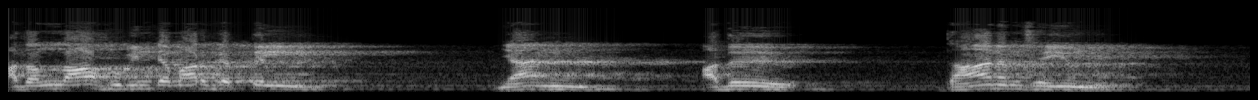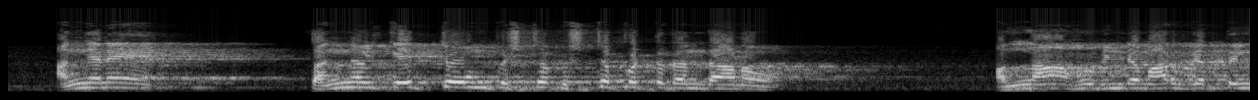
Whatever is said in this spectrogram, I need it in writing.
അത് അള്ളാഹുവിന്റെ മാർഗത്തിൽ ഞാൻ അത് ദാനം ചെയ്യുന്നു. അങ്ങനെ തങ്ങൾക്ക് ഏറ്റവും ഇഷ്ട ഇഷ്ടപ്പെട്ടത് എന്താണോ അള്ളാഹുവിന്റെ മാർഗത്തിൽ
